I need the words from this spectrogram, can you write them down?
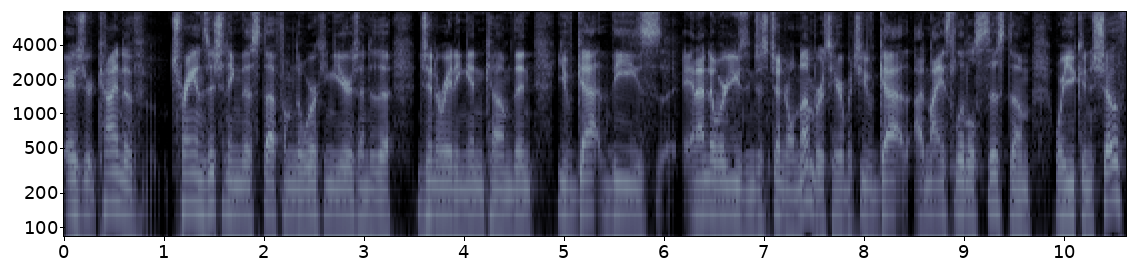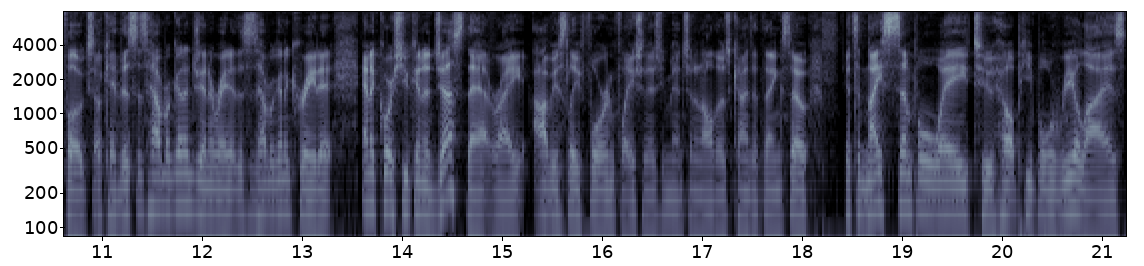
as you're kind of transitioning this stuff from the working years into the generating income, then you've got these, and I know we're using just general numbers here, but you've got a nice little system where you can show folks, okay, this is how we're going to generate it, this is how we're going to create it, and of course you can adjust that, right? Obviously for inflation, as you mentioned, and all those kinds of things. So it's a nice, simple way to help people realize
